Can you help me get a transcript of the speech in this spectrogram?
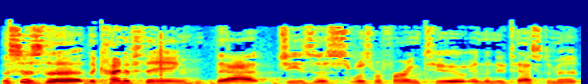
This is the, the kind of thing that Jesus was referring to in the New Testament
